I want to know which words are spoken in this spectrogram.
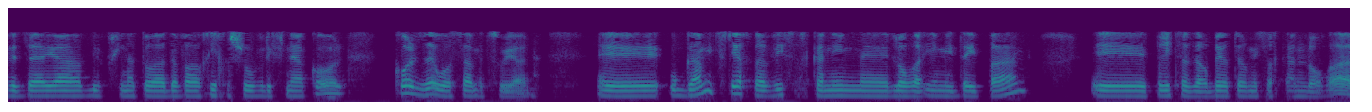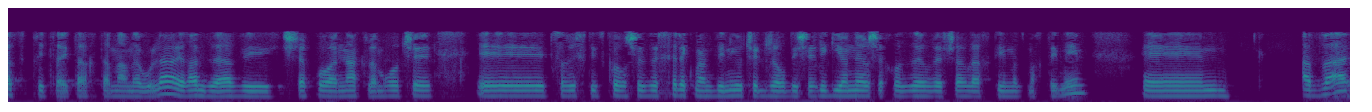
וזה היה מבחינתו הדבר הכי חשוב לפני הכל. כל זה הוא עשה מצוין. Uh, הוא גם הצליח להביא שחקנים uh, לא רעים מדי פעם. Uh, פריצה זה הרבה יותר משחקן לא רע, פריצה הייתה החתמה מעולה, ערן זהבי שאפו ענק, למרות שצריך לזכור שזה חלק מהמדיניות של ג'ורדי, של ליגיונר שחוזר ואפשר להחתים אז מחתימים. אבל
